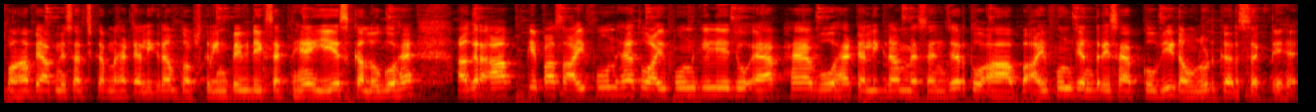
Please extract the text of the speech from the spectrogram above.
वहाँ पर आपने सर्च करना है टेलीग्राम तो आप स्क्रीन पर भी देख सकते हैं। ये इसका लोगो है। अगर आपके पास आईफोन है तो आईफोन के लिए जो ऐप है, वो है टेलीग्राम मैसेंजर तो आप आईफोन के अंदर इस ऐप को भी डाउनलोड कर सकते हैं।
